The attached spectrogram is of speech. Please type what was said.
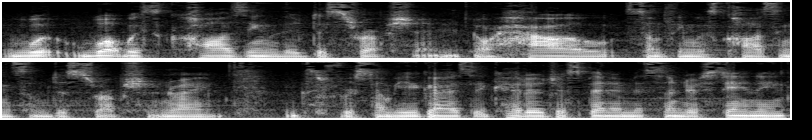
what was causing the disruption or how something was causing some disruption right? For some of you guys it could have just been a misunderstanding.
